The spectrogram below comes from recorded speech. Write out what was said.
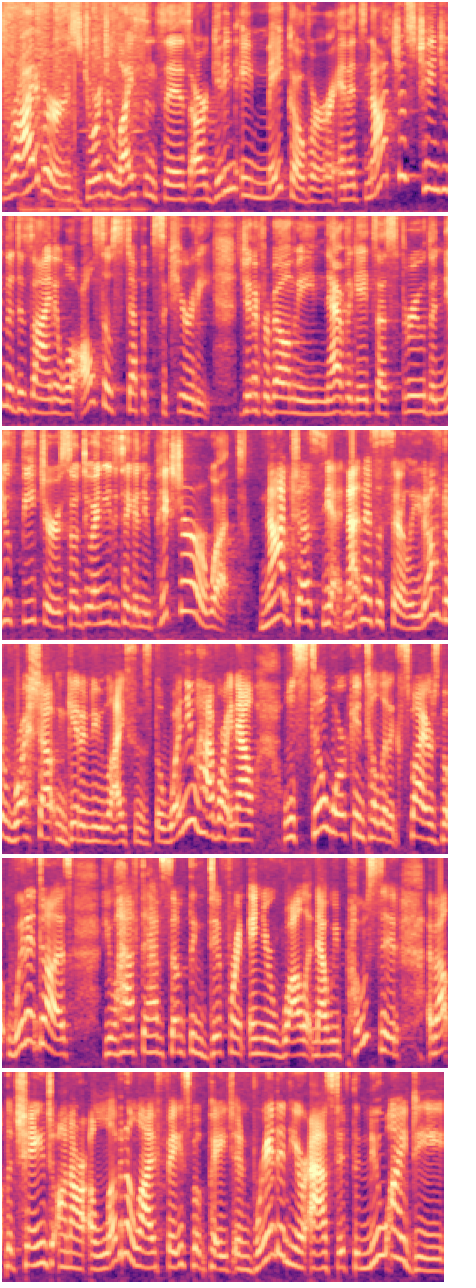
drivers, Georgia licenses are getting a makeover, and it's not just changing the design, it will also step up security. Jennifer Bellamy navigates us through the new features. So, do I need to take a new picture or what? Not just yet, not necessarily. You don't have to rush out and get a new license. The one you have right now will still work until it expires, but when it does, you'll have to have something different in your wallet. Now, we posted about the change on our 11 Alive Facebook page, and Brandon here asked if the new ID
